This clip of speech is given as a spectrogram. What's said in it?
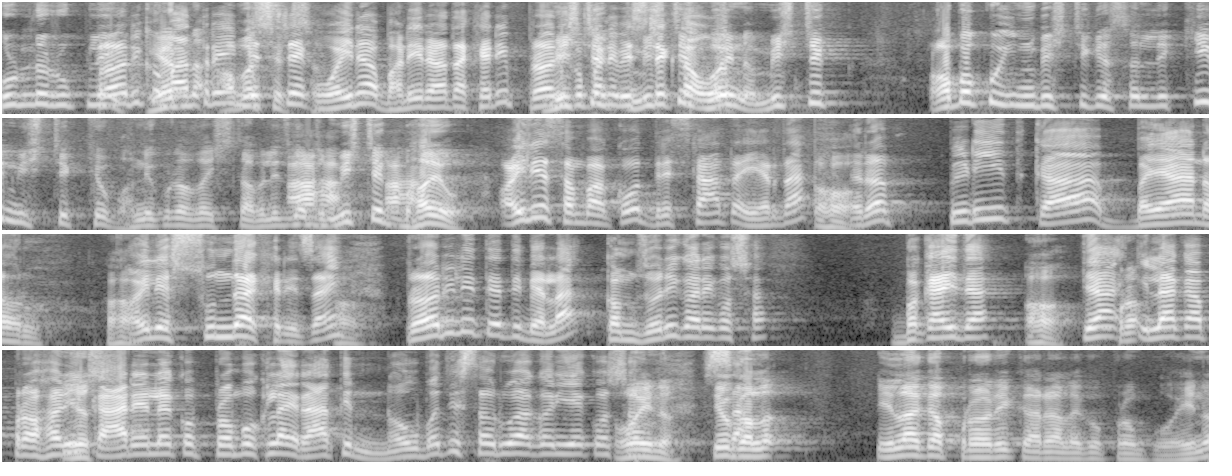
पूर्ण रूपले मिस्टेक। होइन भनिरहँदाखेरि होइन मिस्टेक अबको इन्भेस्टिगेसनले के मिस्टेक थियो भन्ने कुरा त स्टाब्लिस गर्छ। मिस्टेक। भयो। अहिलेसम्मको दृष्टान्त हेर्दा। र पीडितका बयानहरू अहिले सुन्दाखेरि चाहिँ प्रहरीले त्यति बेला कमजोरी गरेको छ। बकाइदा त्यहाँ इलाका प्रहरी। कार्यालयको प्रमुखलाई राति नौ बजी सरुवा गरिएको छ। होइन त्यो गलत। इलाका प्रहरी कार्यालयको प्रमुख होइन।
